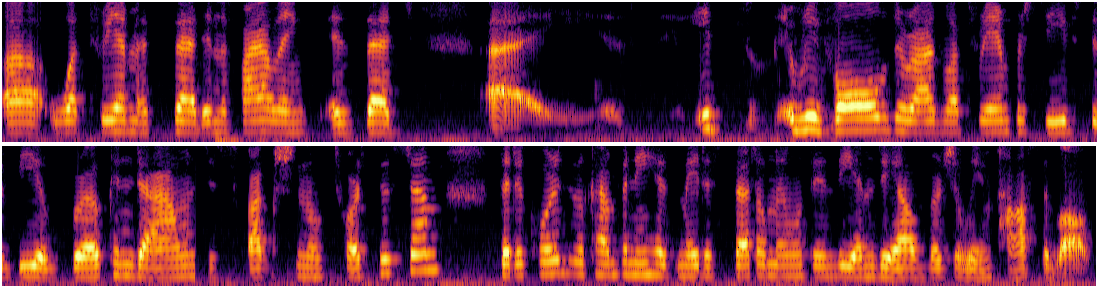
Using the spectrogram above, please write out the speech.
uh, what 3M has said in the filings is that. Uh, it revolves around what 3M perceives to be a broken down, dysfunctional tort system that, according to the company, has made a settlement within the MDL virtually impossible.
